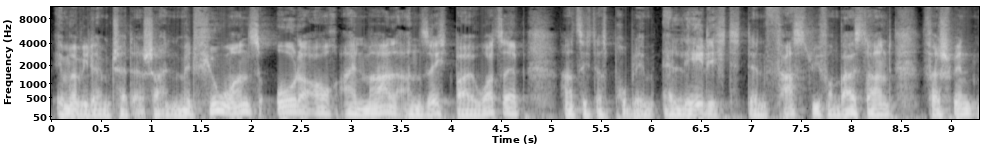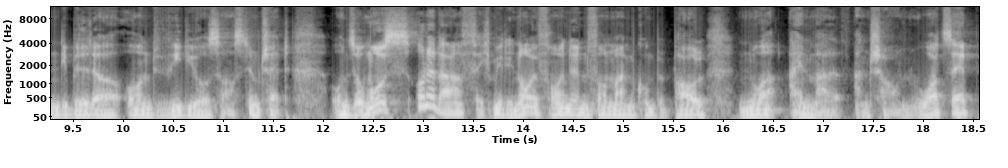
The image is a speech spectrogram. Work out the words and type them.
immer wieder im Chat erscheinen. Mit Few Ones oder auch Einmalansicht bei WhatsApp hat sich das Problem erledigt, denn fast wie von Geisterhand verschwinden die Bilder und Videos aus dem Chat. Und so muss oder darf ich mir die neue Freundin von meinem Kumpel Paul nur einmal anschauen. WhatsApp,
